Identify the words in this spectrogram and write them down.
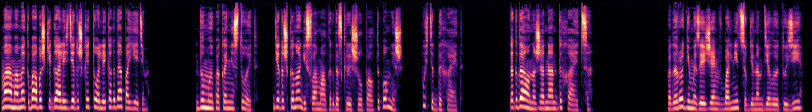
«Мама, мы к бабушке Гале с дедушкой Толей когда поедем?» «Думаю, пока не стоит. Дедушка ноги сломал, когда с крыши упал, ты помнишь? Пусть отдыхает». «Когда он уже на отдыхается?» По дороге мы заезжаем в больницу, где нам делают УЗИ,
